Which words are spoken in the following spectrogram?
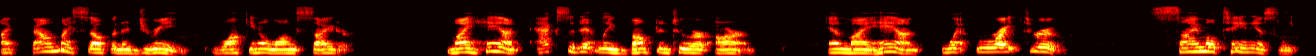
I found myself in a dream walking alongside her. My hand accidentally bumped into her arm, and my hand went right through. Simultaneously,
